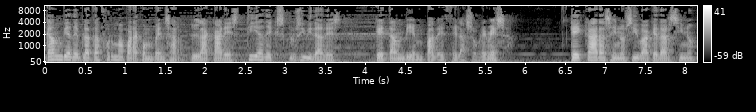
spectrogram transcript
cambia de plataforma para compensar la carestía de exclusividades que también padece la sobremesa. ¿Qué cara se nos iba a quedar si no?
